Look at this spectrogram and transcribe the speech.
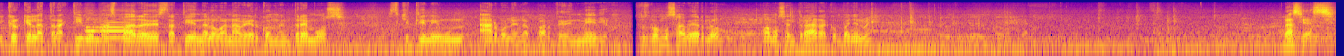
y creo que el atractivo más padre de esta tienda lo van a ver cuando entremos es que tiene un árbol en la parte de en medio. Pues vamos a verlo, vamos a entrar, acompáñenme. Gracias.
